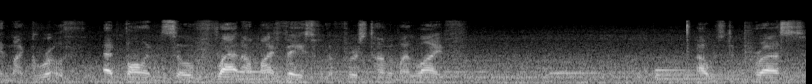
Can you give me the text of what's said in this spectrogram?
in my growth. I'd fallen so flat on my face for the first time in my life. I was depressed,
